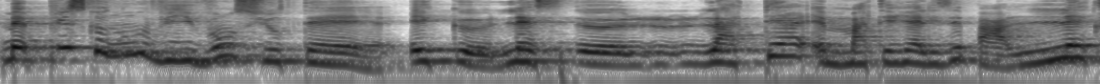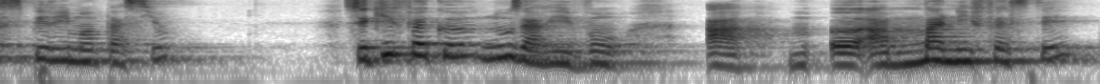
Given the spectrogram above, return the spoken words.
Mais puisque nous vivons sur Terre et que euh, la Terre est matérialisée par l'expérimentation, ce qui fait que nous arrivons à, euh, à manifester,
